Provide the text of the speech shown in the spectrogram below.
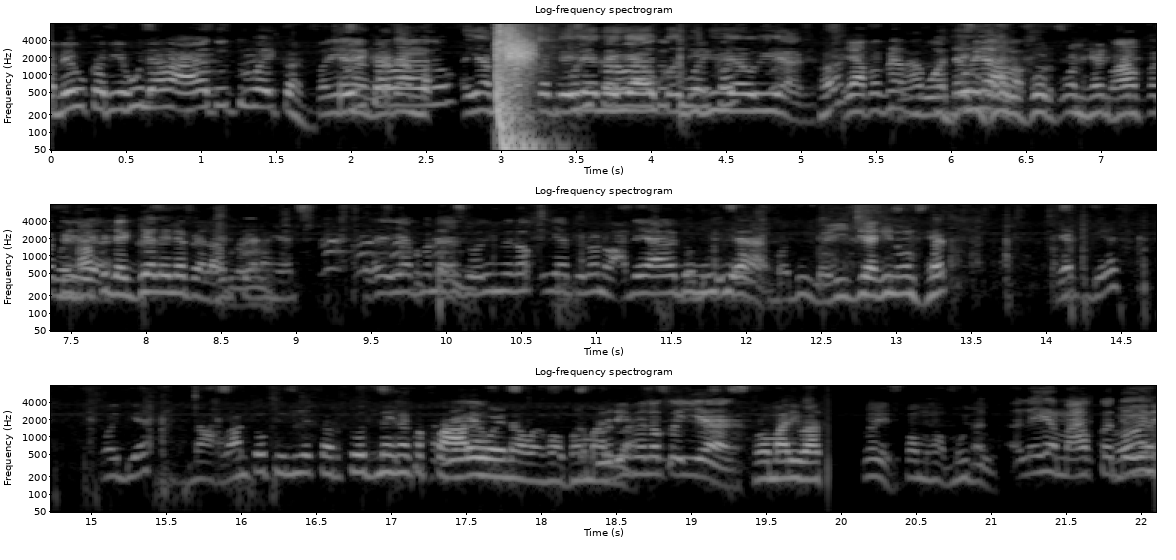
અમે એવું કરીએ હું લેવા આવ્યો તું તું વૈકન ચોરી કરવા આવ્યો તો? ચોરી કરવા આવ્યો તો તું વૈકન? એ આપણે પેલા મોઢે ઊભો પેલા રહો, ઊભો રહો. હેડ, માફ હેડ, કરી હેડ. આપી જગ્યા લઈ લે પેલા હેડ, એ યાર મને ચોરી મેં યાર પેલો નાદે આવ્યો તો હું યાર. બધું લઈ જાય નો હેડ. હેડ બેસ. કોઈ બે નાહવાન તો પેલી કરતો જ નહીં ને કે પાડે હોય ના હોય ખબર મારી વાત. નહીં નહીં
